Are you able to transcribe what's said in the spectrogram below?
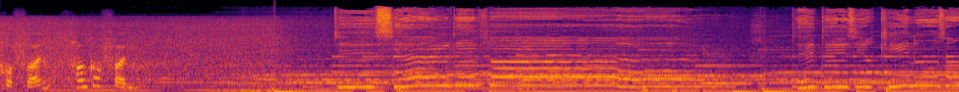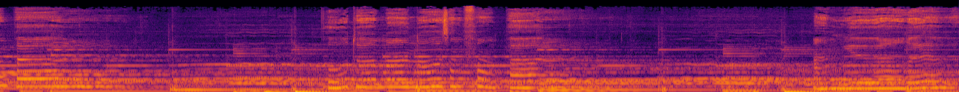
Microphone francophone. Du ciel dévale des désirs qui nous emballent. Pour demain, nos enfants parlent. Un mieux, un rêve,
